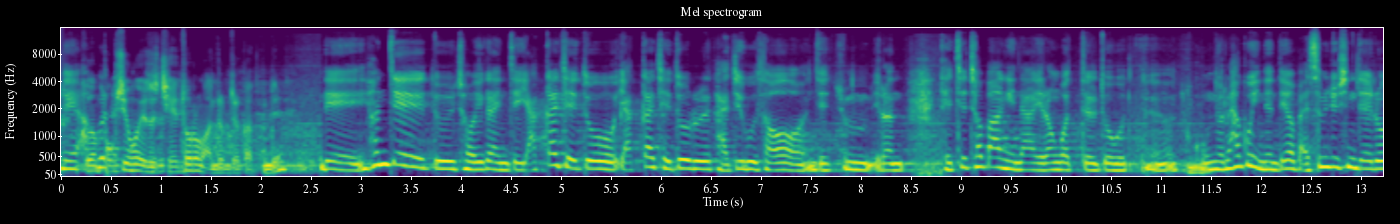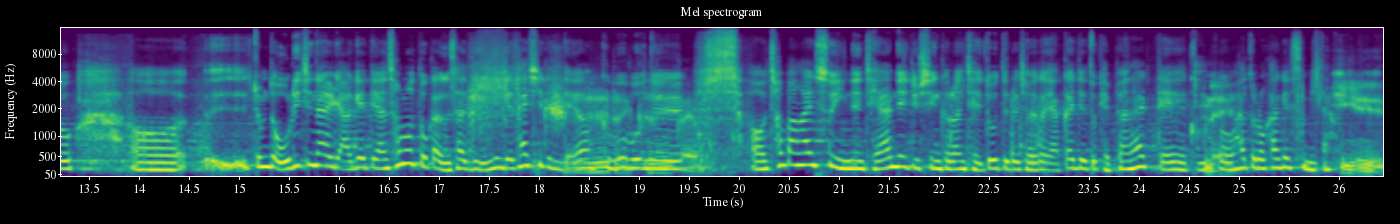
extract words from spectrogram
네, 그건 복지부에서 제도로 만들면 될 것 같은데. 네, 현재도 저희가 이제 약가 제도, 약가 제도를 가지고서 이제 좀 이런 대체 처방이나 이런 것들도 어, 공유를 하고 있는데요. 말씀 주신 대로 어, 좀 더 오리지널 약에 대한 선호도가 의사들 있는 게 사실인데요. 그 그러니까요. 부분을 어, 처방할 수 있는 제한해 주신 그런 제도들을 저희가 약가 제도 개편할 때 검토하도록 하겠습니다. 이게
